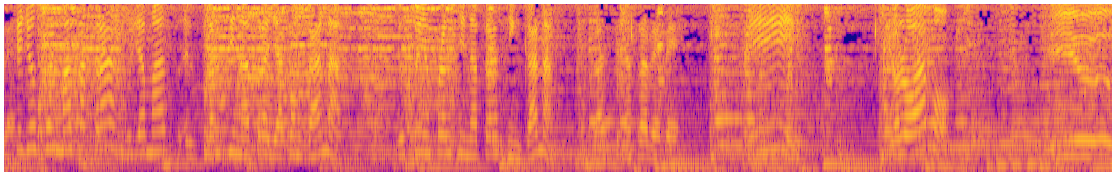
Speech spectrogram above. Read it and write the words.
Es que yo soy más atrás, tú ya más el Frank Sinatra ya con canas. Yo estoy en Frank Sinatra sin canas. Frank Sinatra bebé. Sí, yo lo amo. You,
